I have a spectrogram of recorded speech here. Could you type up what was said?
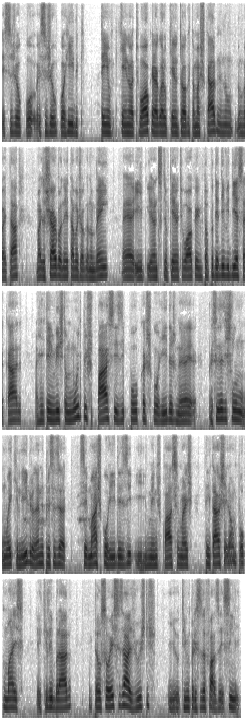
esse, jogo, esse jogo corrido que tem o Kenneth Walker, agora o Kenneth Walker tá machucado, né, não, não vai estar, tá, mas o Charbonnet estava jogando bem, né, e, e, antes tem o Kenneth Walker, então podia dividir essa carga. A gente tem visto muitos passes e poucas corridas, né? Precisa existir um, um equilíbrio, né? Não precisa ser mais corridas e, e menos passes, mas tentar chegar um pouco mais equilibrado. Então são esses ajustes e o time precisa fazer se,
